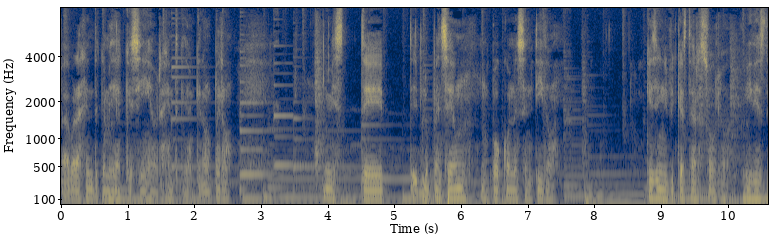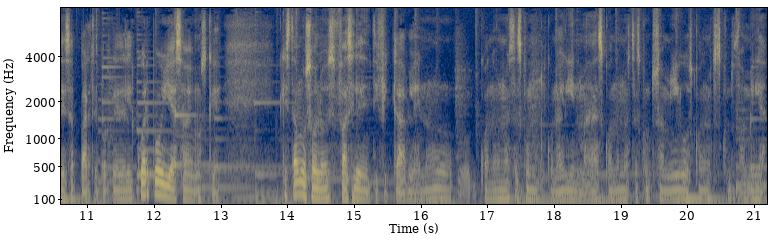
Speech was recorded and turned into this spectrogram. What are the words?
Habrá gente que me diga que sí, habrá gente que diga que no, pero este lo pensé un, un poco en ese sentido qué significa estar solo y desde esa parte, porque del cuerpo ya sabemos que, que estamos solos, es fácil identificable, ¿no? Cuando no estás con, con, alguien más, cuando no estás con tus amigos, cuando no estás con tu familia,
